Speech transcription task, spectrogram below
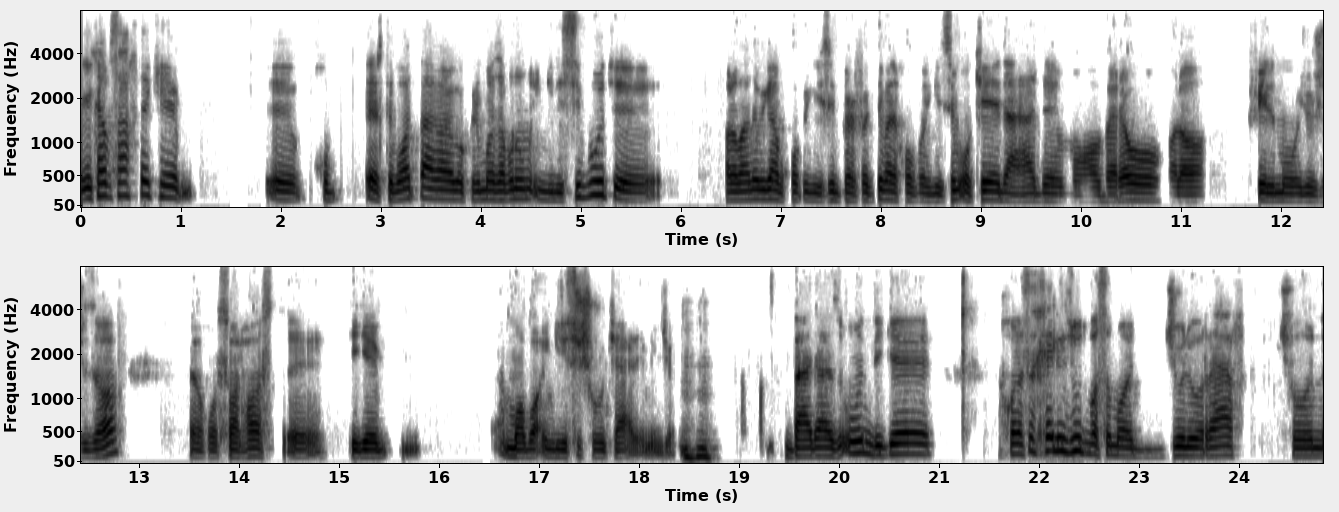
یکم سخته که خب ارتباط برقرار بکنیم. ما زبانمون انگلیسی بود حالا من بگم خب انگلیسی پرفکته ولی خب انگلیسی اوکی در حد محاوره و حالا فیلم و جور چیزا. خب سال هاست دیگه ما با انگلیسی شروع کردیم اینجا. بعد از اون دیگه خلاصه خیلی زود واسه ما جلو رفت چون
